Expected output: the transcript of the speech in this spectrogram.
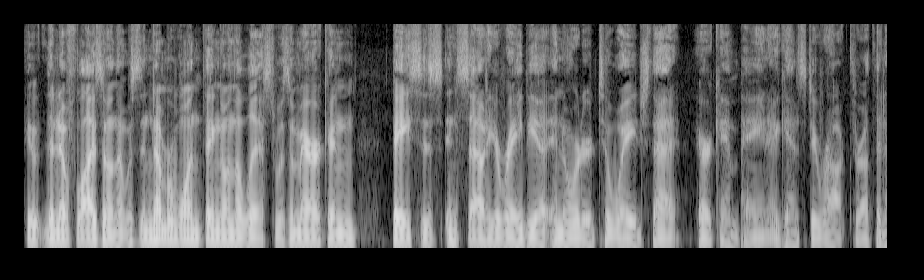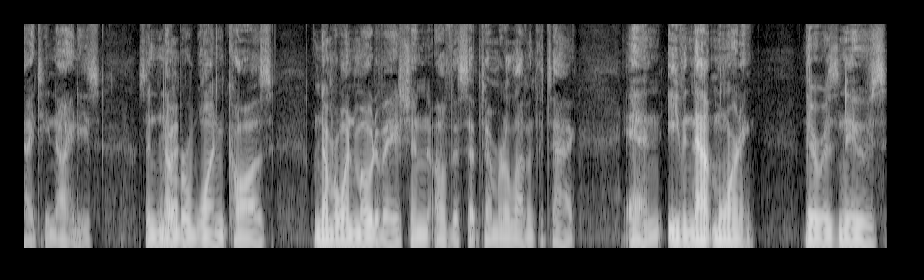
it, the no fly zone that was the number one thing on the list was American bases in Saudi Arabia in order to wage that air campaign against Iraq throughout the 1990s. It's the number right. one cause, number one motivation of the September 11th attack. And even that morning, there was news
